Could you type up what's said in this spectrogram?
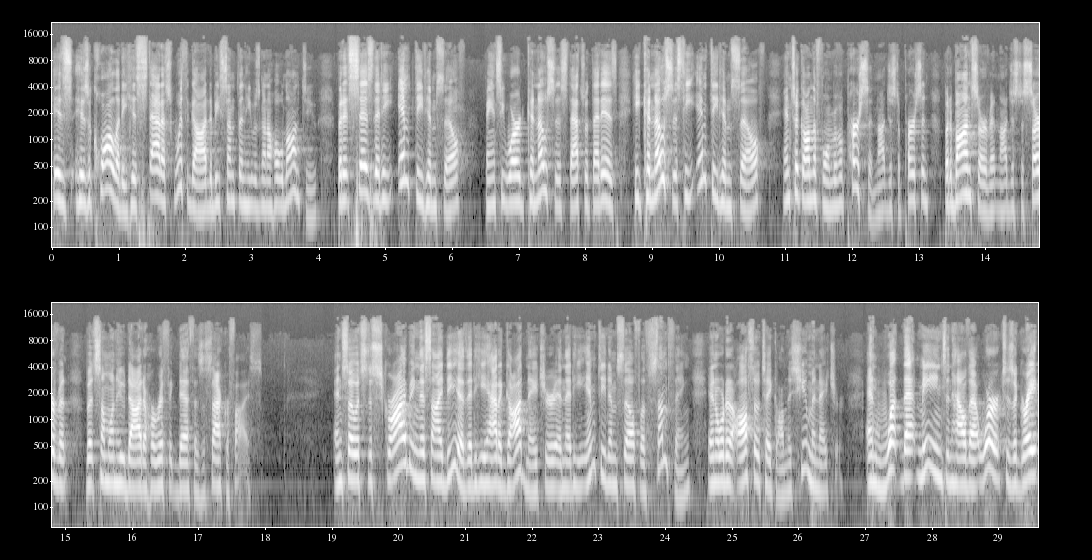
his, his equality, his status with God, to be something he was going to hold on to. But it says that he emptied himself Fancy word kenosis, that's what that is. He kenosis, he emptied himself and took on the form of a person, not just a person, but a bondservant, not just a servant, but someone who died a horrific death as a sacrifice. And so it's describing this idea that he had a God nature and that he emptied himself of something in order to also take on this human nature. And what that means and how that works is a great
